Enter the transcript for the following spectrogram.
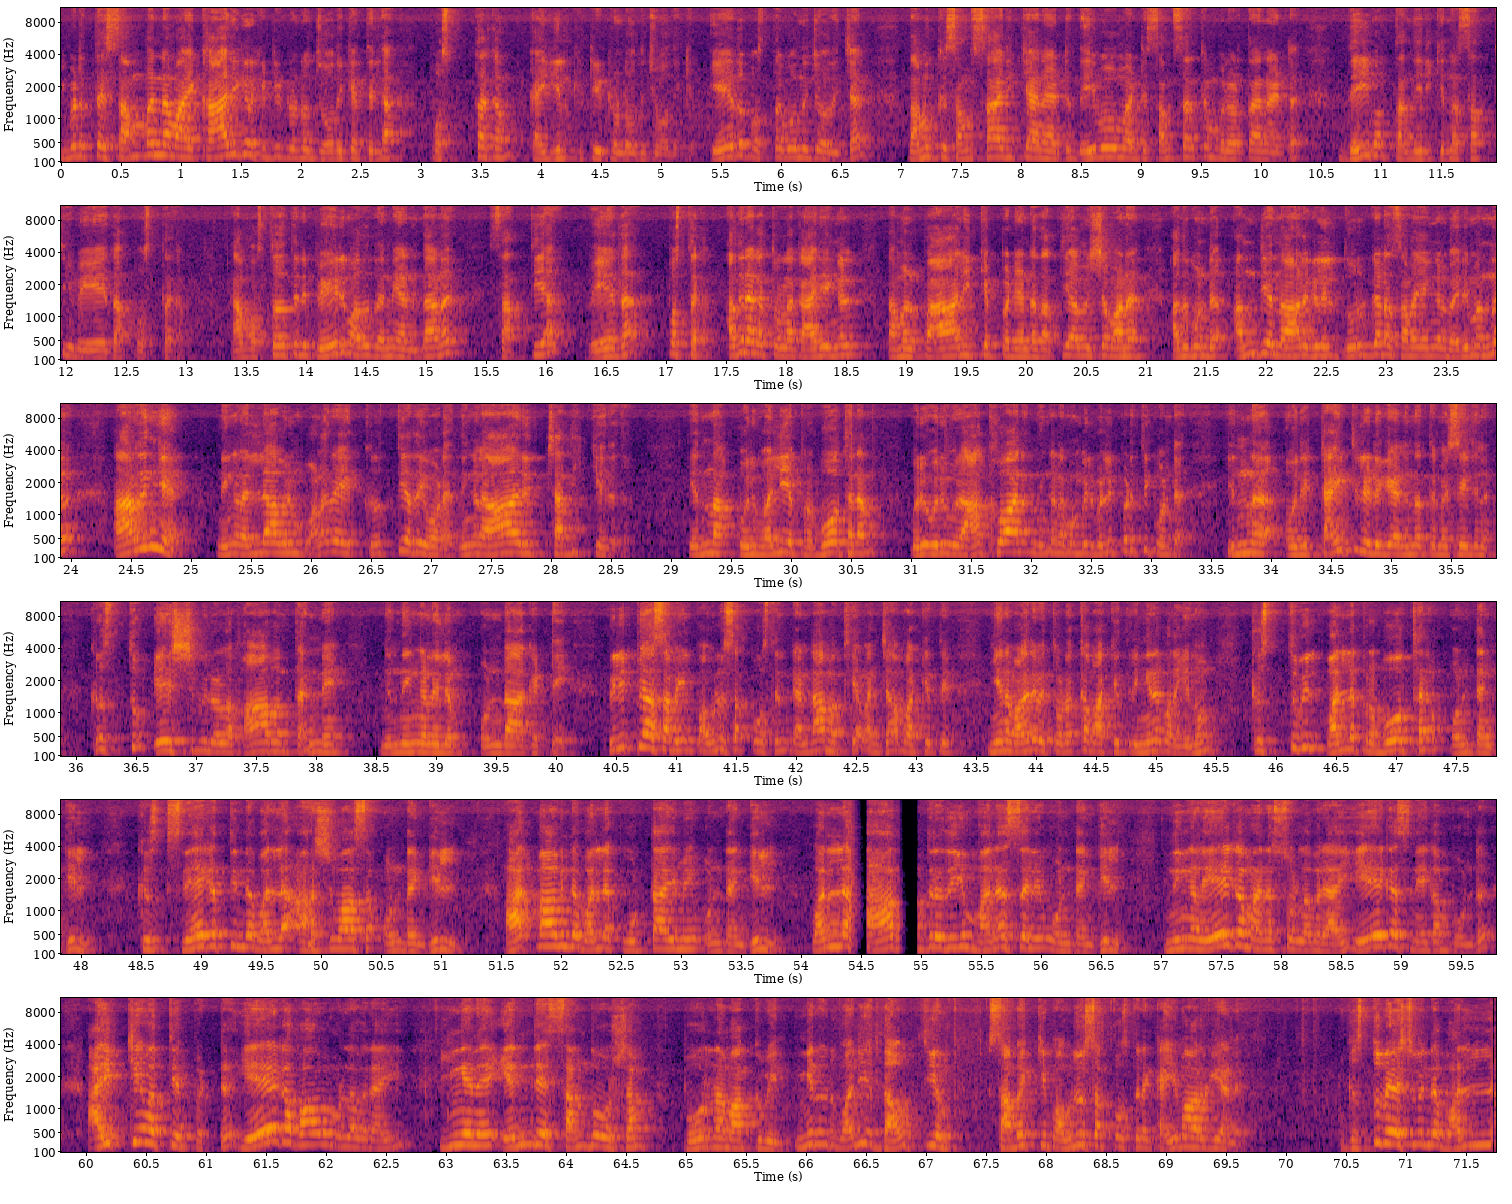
ഇവിടുത്തെ സമ്പന്നമായ കാര്യങ്ങൾ കിട്ടിയിട്ടുണ്ടോ എന്ന് ചോദിക്കത്തില്ല. പുസ്തകം കയ്യിൽ കിട്ടിയിട്ടുണ്ടോ എന്ന് ചോദിക്കും. ഏത് പുസ്തകം എന്ന് ചോദിച്ചാൽ നമുക്ക് സംസാരിക്കാനായിട്ട് ദൈവവുമായിട്ട് സംസർഗം പുലർത്താനായിട്ട് ദൈവം തന്നിരിക്കുന്ന സത്യവേദ പുസ്തകം. ആ പുസ്തകത്തിന്റെ പേരും അത് തന്നെയാണ്. എന്താണ്? സത്യവേദ പുസ്തകം. അതിനകത്തുള്ള കാര്യങ്ങൾ നമ്മൾ പാലിക്കപ്പെടേണ്ടത് അത്യാവശ്യമാണ്. അതുകൊണ്ട് അന്ത്യനാളുകളിൽ ദുർഘട സമയങ്ങൾ വരുമെന്ന് അറിഞ്ഞ് നിങ്ങൾ എല്ലാവരും വളരെ കൃത്യതയോടെ നിങ്ങൾ ആരും ചതിക്കരുത്. എന്ന ഒരു വലിയ പ്രബോധനം ഒരു ഒരു ഒരു ആഹ്വാനം നിങ്ങളുടെ മുമ്പിൽ വെളിപ്പെടുത്തിക്കൊണ്ട് ഇന്ന് ഒരു ടൈറ്റിൽ ഇടുകയാണ് ഇന്നത്തെ മെസ്സേജിന് ക്രിസ്തു യേശുവിലുള്ള ഭാവം തന്നെ നിങ്ങളിലും ഉണ്ടാകട്ടെ. ഫിലിപ്പിയ സഭയിൽ പൗലുസ് അപ്പോസ്തലൻ രണ്ടാം അധ്യായം അഞ്ചാം വാക്യത്തിൽ ഇങ്ങനെ വളരെ തുടക്കവാക്യത്തിൽ ഇങ്ങനെ പറയുന്നു. ക്രിസ്തുവിൽ വല്ല പ്രബോധനം ഉണ്ടെങ്കിൽ സ്നേഹത്തിന്റെ വല്ല ആശ്വാസം ഉണ്ടെങ്കിൽ ആത്മാവിന്റെ വല്ല കൂട്ടായ്മയും ഉണ്ടെങ്കിൽ വല്ല ആർദ്രതയും മനസ്സലും ഉണ്ടെങ്കിൽ നിങ്ങൾ ഏക മനസ്സുള്ളവരായി ഏക സ്നേഹം പൂണ്ട് ഐക്യമത്യപ്പെട്ട് ഏകഭാവമുള്ളവരായി ഇങ്ങനെ എന്റെ സന്തോഷം പൂർണമാക്കുവിൻ. ഇങ്ങനെ ഒരു വലിയ ദൗത്യം സഭയ്ക്ക് പൗലൂസപ്പോസ്തലൻ കൈമാറുകയാണ്. ക്രിസ്തുവേശുവിന്റെ വല്ല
